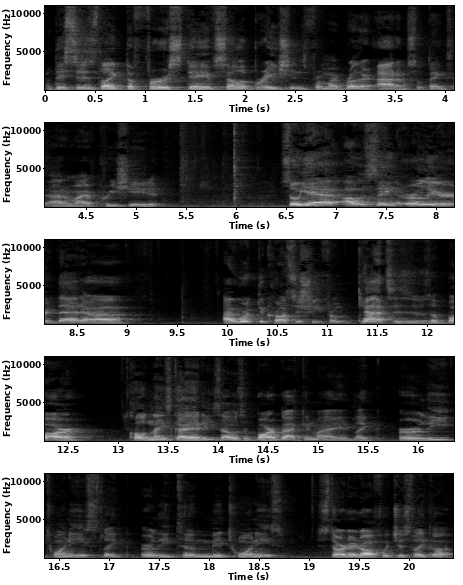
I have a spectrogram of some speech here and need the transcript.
this is like the first day of celebrations from my brother Adam. So thanks, Adam. I appreciate it. So yeah, I was saying earlier that uh, I worked across the street from Katz's. It was a bar called Nice Guy Eddie's. I was a bar back in my like early 20s, like early to mid 20s. Started off with just like a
